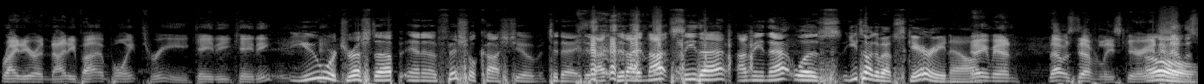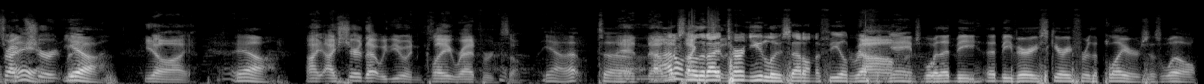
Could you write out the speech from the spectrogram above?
right here at ninety five point three KDKD. You were dressed up in an official costume today. Did I, did I not see that? I mean, that was, you talk about scary now. Hey, man, that was definitely scary. I didn't have the Oh, striped man. shirt. but, Yeah. You know, I, Yeah. I I shared that with you and Clay Radford. So Yeah, that. Uh, And, uh, I don't know like that I'd gonna- turn you loose out on the field refing No. games, boy. That'd be that'd be very scary for the players as well.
